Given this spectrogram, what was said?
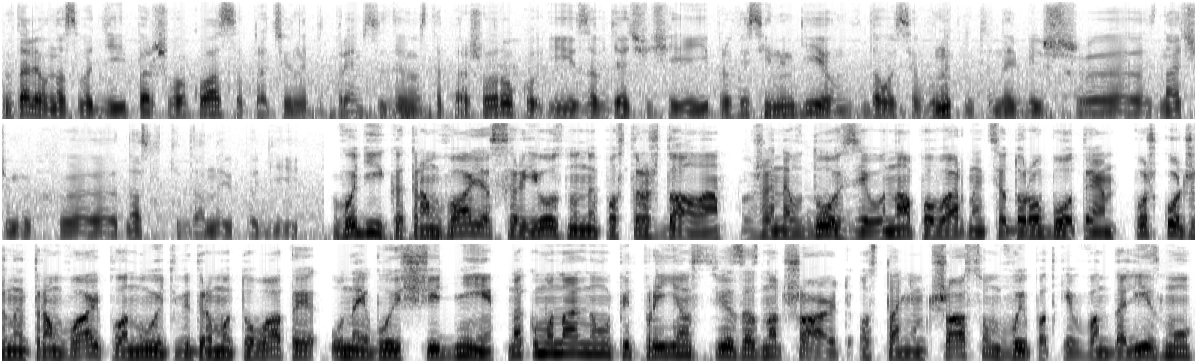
Наталя у нас водій першого класу, працює на підприємстві з 91-го року і завдячуючи її професійним діям вдалося уникнути найбільш е, значимих е, наслідків даної події. Водійка трамвая серйозно не постраждала. Вже невдовзі вона повернеться до роботи. Пошкоджений трамвай планують відремонтувати у найближчі дні. На комунальному підприємстві зазначають, останнім часом випадків вандалізму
